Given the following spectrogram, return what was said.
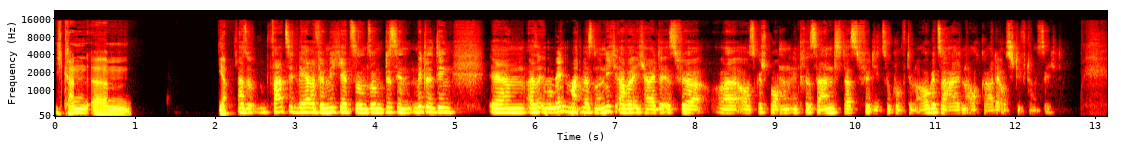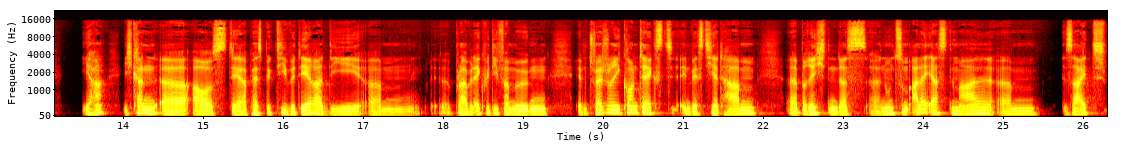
Ich kann ähm, ja. Also Fazit wäre für mich jetzt so, so ein bisschen Mittelding. Ähm, also im Moment machen wir es noch nicht, aber ich halte es für äh, ausgesprochen interessant, das für die Zukunft im Auge zu halten, auch gerade aus Stiftungssicht. Ja, ich kann äh, aus der Perspektive derer, die ähm, Private Equity Vermögen im Treasury-Kontext investiert haben, äh, berichten, dass äh, nun zum allerersten Mal ähm, seit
